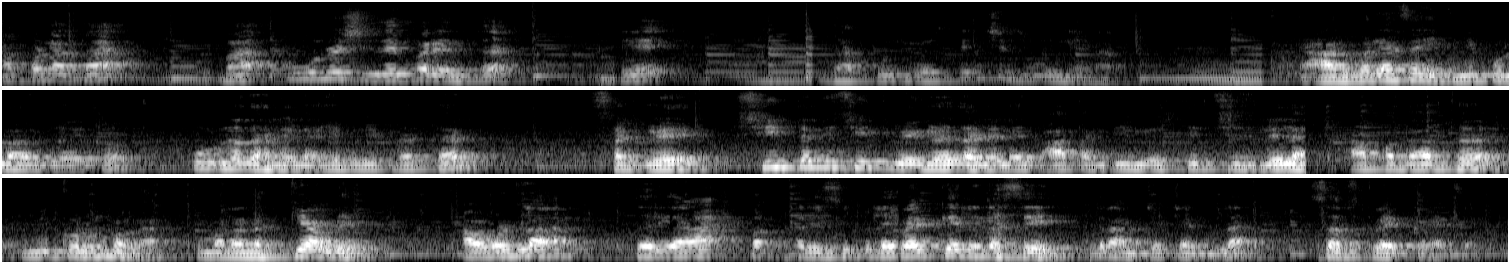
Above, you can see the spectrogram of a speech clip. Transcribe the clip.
आपण आता भात पूर्ण शिजेपर्यंत हे झाकून व्यवस्थित शिजवून घेणार हरभऱ्याचा एकली पुलाव जो आहे तो पूर्ण झालेला आहे बघितलं तर. सगळे शीत आणि शीत वेगळं झालेलं आहे. भात अगदी व्यवस्थित शिजलेला आहे. हा पदार्थ तुम्ही करून बघा. तुम्हाला नक्की आवडेल. आवडला तर या रेसिपीला लाईक केलेलं असेल तर आमच्या चॅनलला सबस्क्राईब करायचं आहे.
